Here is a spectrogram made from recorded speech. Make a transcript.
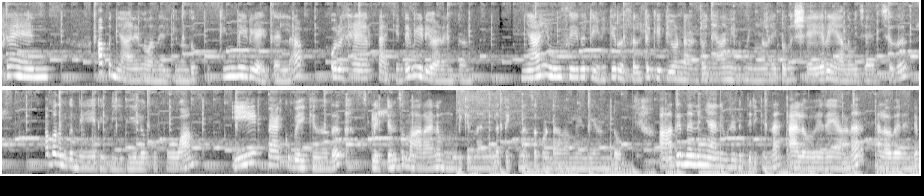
ഫ്രണ്ട്സ് അപ്പം ഞാനിന്ന് വന്നിരിക്കുന്നത് കുക്കിംഗ് വീഡിയോ ആയിട്ടല്ല ഒരു ഹെയർ പാക്കിന്റെ വീഡിയോ ആണ് കേട്ടോ. ഞാൻ യൂസ് ചെയ്തിട്ട് എനിക്ക് റിസൾട്ട് കിട്ടിയോണ്ടാണ് കേട്ടോ ഞാനിത് നിങ്ങളായിട്ടൊന്ന് ഷെയർ ചെയ്യാമെന്ന് വിചാരിച്ചത്. അപ്പോൾ നമുക്ക് നേരെ വീഡിയോയിലൊക്കെ പോവാം. ഈ പാക്ക് ഉപയോഗിക്കുന്നത് സ്പ്ലിറ്റൻസ് മാറാനും മുടിക്ക് നല്ല തിക്നെസ് ഒക്കെ ഉണ്ടാകാൻ വേണ്ടിയാണ് കേട്ടോ ആദ്യം തന്നെ ഞാനിവിടെ എടുത്തിരിക്കുന്ന അലോവേരയാണ് അലോവേരന്റെ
